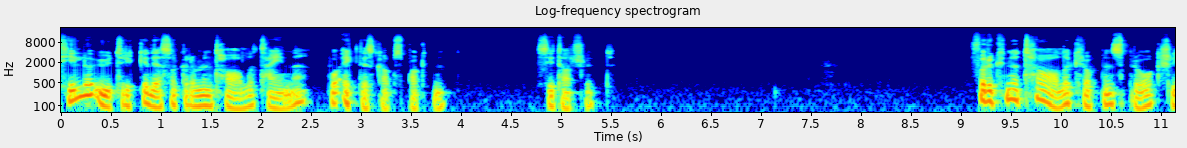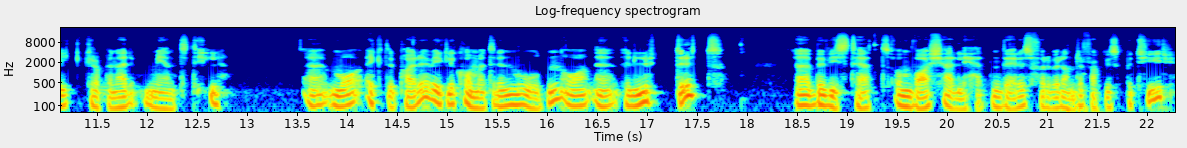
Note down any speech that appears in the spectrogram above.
til å uttrykke det sakramentale tegnet på ekteskapspakten. For å kunne tale kroppens språk slik kroppen er ment til, eh, må ekteparet virkelig komme til en moden og eh, lutret eh, bevissthet om hva kjærligheten deres for hverandre faktisk betyr.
